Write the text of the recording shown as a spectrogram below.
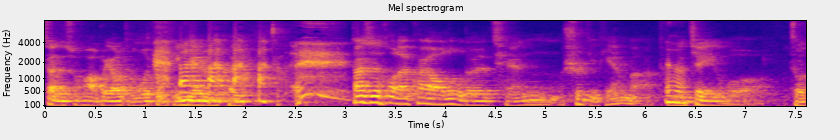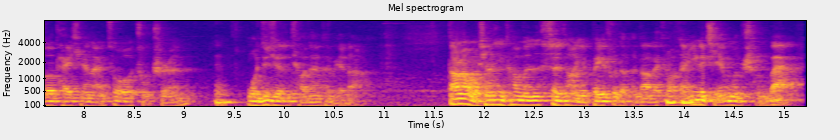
站着说话不腰疼，我点评别人可以。但是后来快要录的前十几天吧，他们建议我走到台前来做主持人，嗯，我就觉得挑战特别大。当然，我相信他们身上也背负着很大的挑战。一个节目的成败，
